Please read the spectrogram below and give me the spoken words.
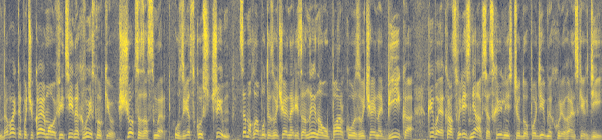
Давайте почекаємо офіційних висновків. Що це за смерть? У зв'язку з чим? Це могла бути звичайна різанина у парку, звичайна бійка. Кива якраз вирізнявся схильністю до подібних хуліганських дій.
